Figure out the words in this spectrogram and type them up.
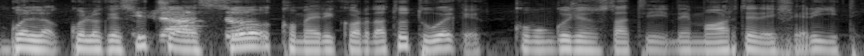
Quello, quello che è successo, esatto. come hai ricordato tu, è che comunque ci sono stati dei morti e dei feriti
